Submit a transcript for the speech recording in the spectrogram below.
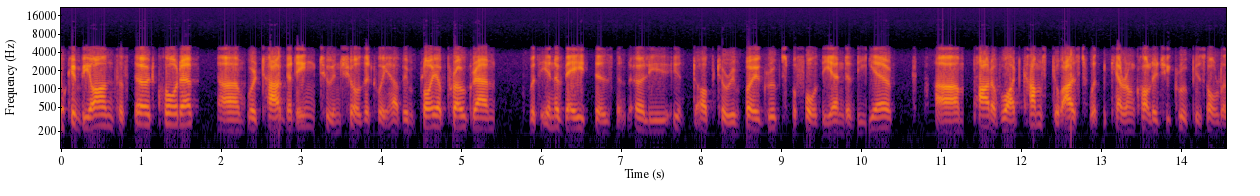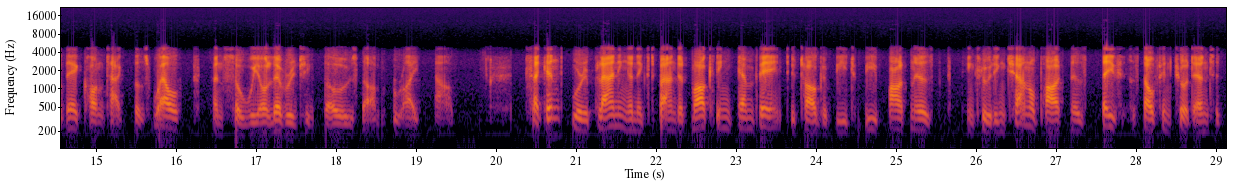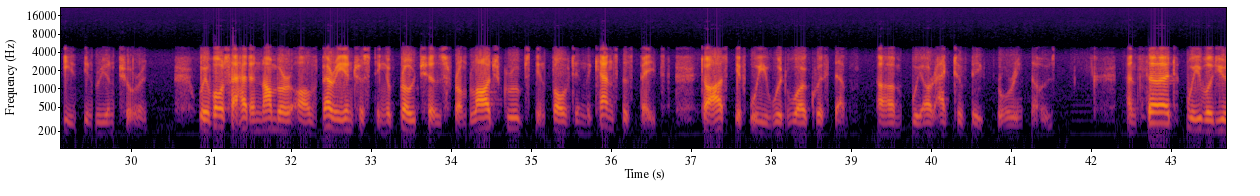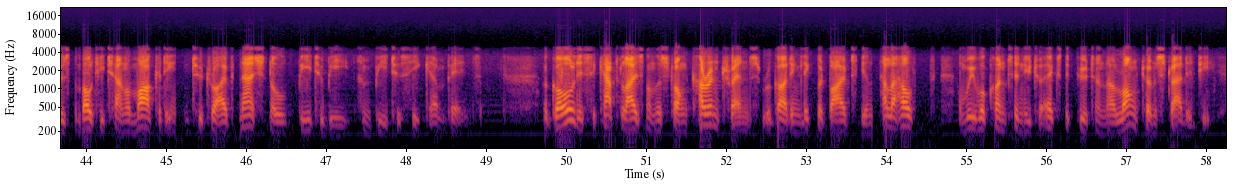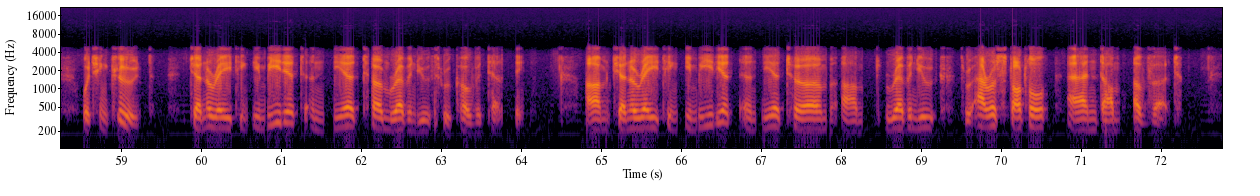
Looking beyond the third quarter, uh, we're targeting to ensure that we have employer programs with innovators and early adopter employer groups before the end of the year. Um, part of what comes to us with the Care Oncology Group is all of their contacts as well, and so we are leveraging those um, right now. Second, we're planning an expanded marketing campaign to target B2B partners, including channel partners, self-insured entities, and reinsurers. We've also had a number of very interesting approaches from large groups involved in the cancer space to ask if we would work with them. Um, we are actively exploring those. Third, we will use the multi-channel marketing to drive national B2B and B2C campaigns. The goal is to capitalize on the strong current trends regarding liquid biopsy and telehealth, and we will continue to execute on our long-term strategy, which includes generating immediate and near-term revenue through COVID testing, um, generating immediate and near-term um, revenue through Aristotle and um, Avert,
